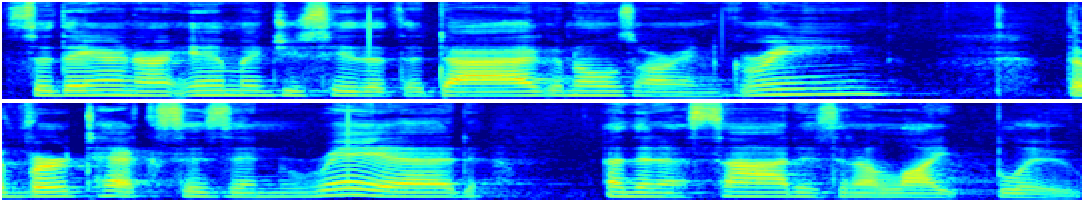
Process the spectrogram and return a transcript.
So there in our image, you see that the diagonals are in green, the vertex is in red, and then a side is in a light blue.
